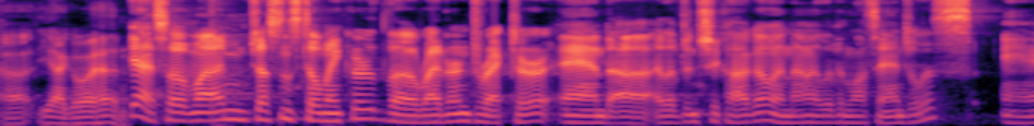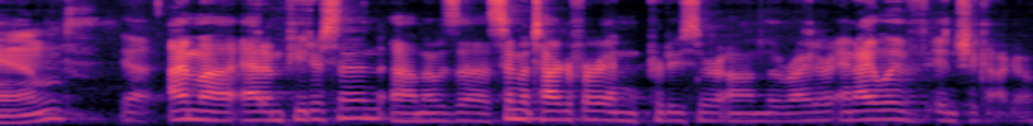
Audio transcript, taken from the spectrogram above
Uh, yeah, go ahead. Yeah, so I'm Justin Stillmaker, the writer and director, and uh, I lived in Chicago, and now I live in Los Angeles. And Yeah, I'm uh, Adam Peterson. Um, I was a cinematographer and producer on The Rider, and I live in Chicago.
